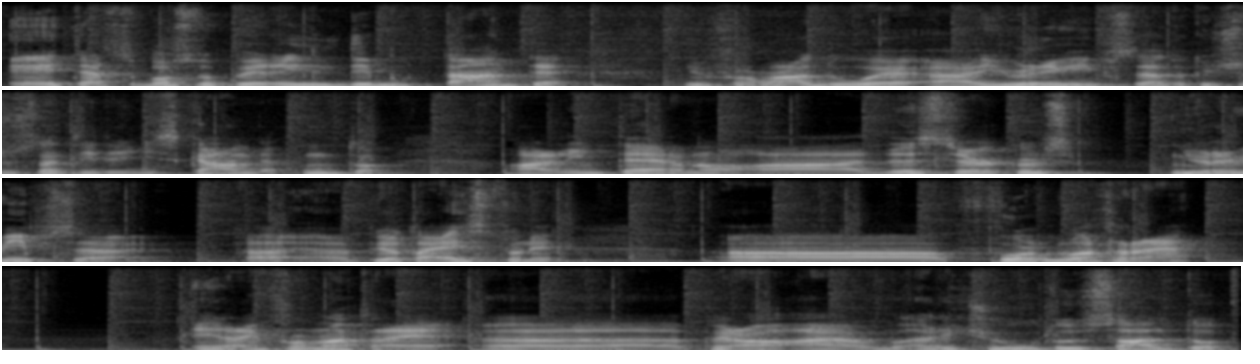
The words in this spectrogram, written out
e terzo posto per il debuttante in Formula 2 uh, Yuri Vips dato che ci sono stati degli scambi appunto all'interno uh, del Circus. Yuri Vips uh, pilota estone Formula 3 era in Formula 3 però ha, ha, ricevuto il salto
